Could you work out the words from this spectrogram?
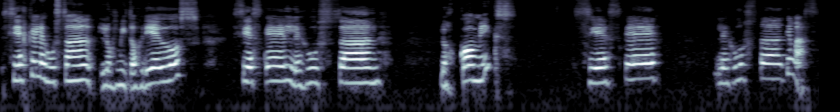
si es que les gustan los mitos griegos, si es que les gustan los cómics, si es que les gusta, ¿qué más?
